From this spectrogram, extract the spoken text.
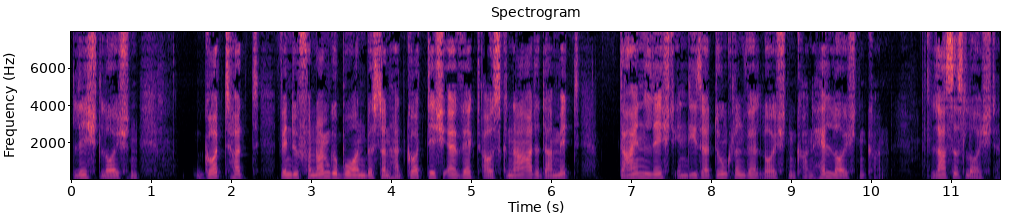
Licht leuchten. Gott hat, wenn du von neuem geboren bist, dann hat Gott dich erweckt aus Gnade, damit dein Licht in dieser dunklen Welt leuchten kann, hell leuchten kann. Lass es leuchten.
